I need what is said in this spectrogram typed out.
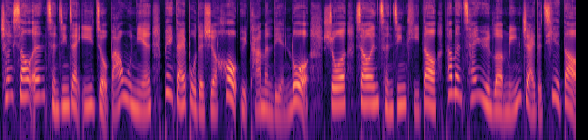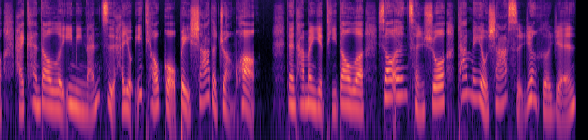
称肖恩曾经在一九八五年被逮捕的时候与他们联络，说肖恩。曾经提到，他们参与了民宅的窃盗，还看到了一名男子还有一条狗被杀的状况。但他们也提到了肖恩曾说他没有杀死任何人。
